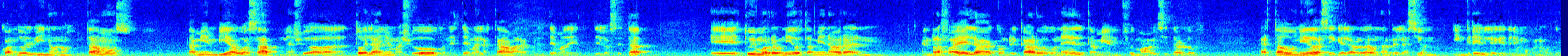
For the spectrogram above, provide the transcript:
cuando él vino nos juntamos, también vía WhatsApp me ayudaba, todo el año me ayudó con el tema de las cámaras, con el tema de, de los setup. Eh, estuvimos reunidos también ahora en, en Rafaela, con Ricardo, con él, también fuimos a visitarlos a Estados Unidos, así que la verdad una relación increíble que tenemos con Agustín.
